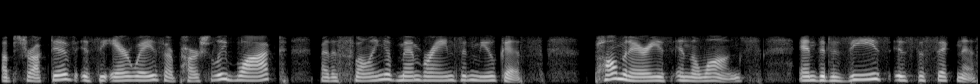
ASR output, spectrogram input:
Obstructive is the airways are partially blocked by the swelling of membranes and mucus. Pulmonary is in the lungs, and the disease is the sickness.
